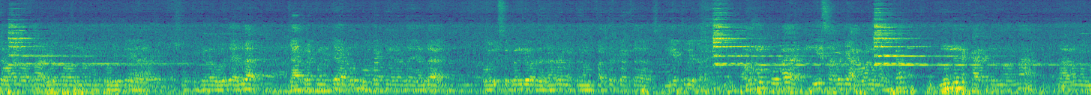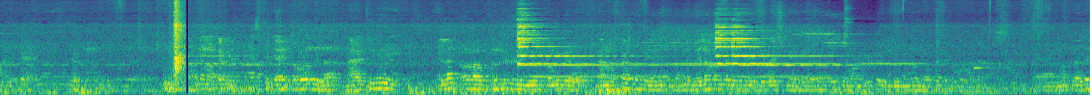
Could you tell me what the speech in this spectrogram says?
ಚವ್ಹಾಣ್ ಅವ್ರನ್ನ ಅಡ್ವಕ್ ಅವ್ರನ್ನ ಮತ್ತು ಉಳಿದ ಅಶೋಕ್ ಉಳಿದ ಎಲ್ಲ ಜಾತ್ರಾ ಕಮಿಟಿ ಹಾಗೂ ಗೋಕಾಕ್ ನಗರದ ಎಲ್ಲ ಪೊಲೀಸ್ ಸಿಬ್ಬಂದಿ ಇದ್ದಾರೆ ಮತ್ತು ನಮ್ಮ ಪತ್ರಕರ್ತ ಸ್ನೇಹಿತರು ಇದ್ದಾರೆ ಅವ್ರಿಗೂ ಕೂಡ ಈ ಸಭೆಗೆ ಆಹ್ವಾನ ಮೂಲಕ ಮುಂದಿನ ಕಾರ್ಯಕ್ರಮವನ್ನು ಪ್ರಾರಂಭ ಮಾಡಲಿಕ್ಕೆ. ಜಾಸ್ತಿ ಟೈಮ್ ತಗೊಳ್ಳೋದಿಲ್ಲ ನಾ ಆ್ಯಕ್ಚುಲಿ ಎಲ್ಲ ಬಂದಿದ್ದೀನಿ ಕಮಿಟಿಯವರು ನಾನು ಹೊಸ ಬಂದಿದ್ದೀನಿ. ಮತ್ತು ಬೇಲಮಂಗಲದಲ್ಲಿ ಡಿವೈಸ್ ಮೇಲೆ ರೀತಿ ಮಾಡಿಬಿಟ್ಟು ಇಲ್ಲಿ ನಾನು ಅವಕಾಶ ಕೊಟ್ಟಿದ್ದಾರೆ ಮತ್ತು ಅದೇ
